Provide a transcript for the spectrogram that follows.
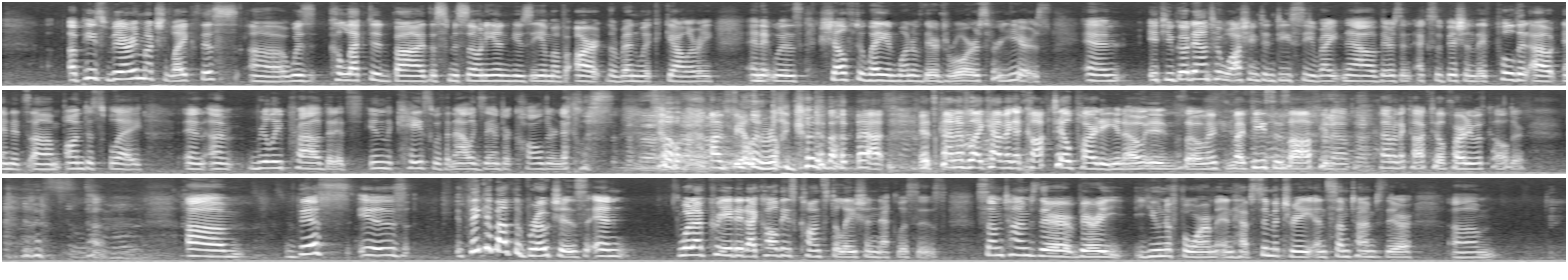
A piece very much like this uh, was collected by the Smithsonian Museum of Art, the Renwick Gallery, and it was shelved away in one of their drawers for years. And if you go down to Washington, D.C. right now, there's an exhibition. They've pulled it out and it's um, on display and I'm really proud that it's in the case with an Alexander Calder necklace. so I'm feeling really good about that. It's kind of like having a cocktail party, you know. It, so my, my piece is off, you know, having a cocktail party with Calder. um, this is, think about the brooches and what I've created, I call these constellation necklaces. Sometimes they're very uniform and have symmetry, and sometimes they're um,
